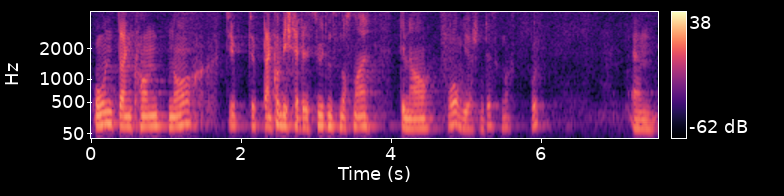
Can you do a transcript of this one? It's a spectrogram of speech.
Und dann kommt noch, dann kommt die Städte des Südens nochmal, genau. Oh, wie hast du das gemacht? Gut. Ähm,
